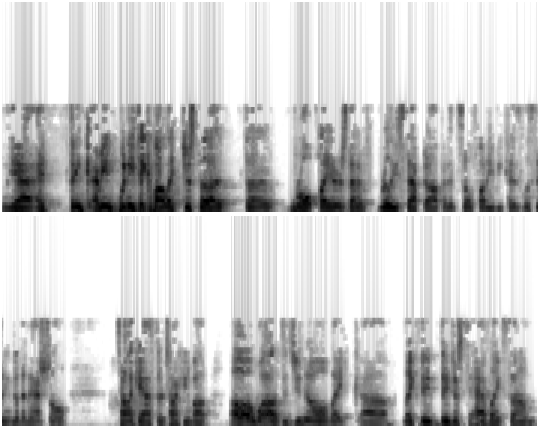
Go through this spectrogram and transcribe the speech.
Yeah, I think. I mean, when you think about like just the the role players that have really stepped up, and it's so funny because listening to the national telecast, they're talking about. Oh wow! Did you know like uh, like they they just have like some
